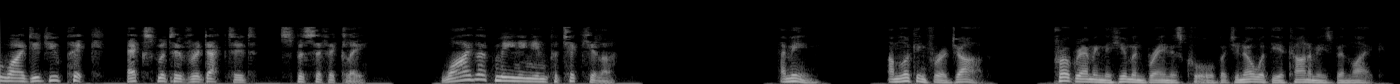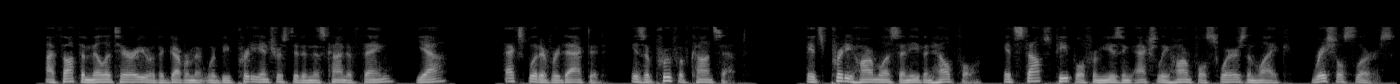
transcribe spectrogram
why did you pick expletive redacted specifically? Why that meaning in particular? I mean, I'm looking for a job. Programming the human brain is cool, but you know what the economy's been like. I thought the military or the government would be pretty interested in this kind of thing, yeah? Expletive redacted is a proof of concept. It's pretty harmless and even helpful, it stops people from using actually harmful swears and like, racial slurs.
